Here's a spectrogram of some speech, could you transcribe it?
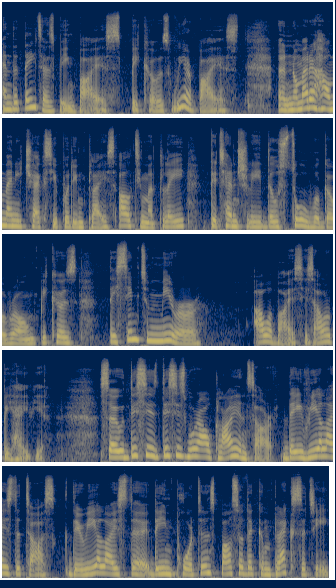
And the data is being biased because we are biased. And no matter how many checks you put in place, ultimately, potentially, those tools will go wrong because they seem to mirror our biases, our behavior. So this is this is where our clients are. They realize the task, they realize the, the importance, but also the complexity,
